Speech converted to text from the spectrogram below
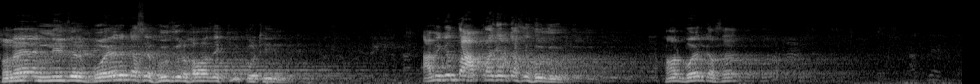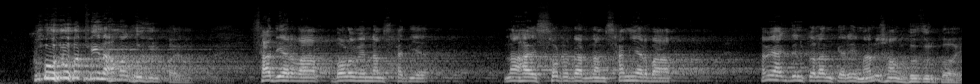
শোনে নিজের বইয়ের কাছে হুজুর হওয়া যে কি কঠিন। আমি কিন্তু আপনাদের কাছে হুজুর। আমার বইয়ের কাছে? কোনোদিন আমাকে হুজুর পায় না। সাদিয়ার বাপ, বড় মেয়ের নাম সাদিয়া। না হয় ছোটটার নাম সামিয়ার বাপ। আমি একদিন কলাম কে রে, মানুষ আমাকে হুজুর কয়।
